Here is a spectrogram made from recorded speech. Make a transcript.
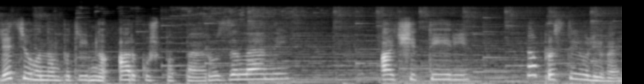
Для цього нам потрібно аркуш паперу зелений А4 та простий олівець.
